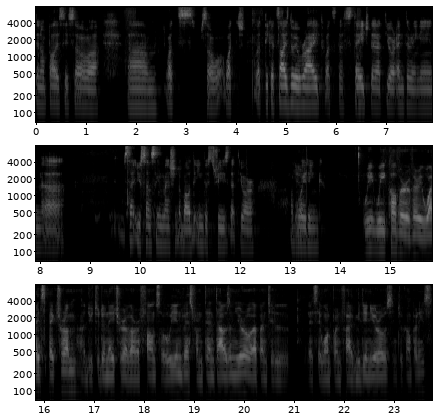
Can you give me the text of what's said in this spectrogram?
you know policy? So uh, um, what's so what what ticket size do you write? What's the stage that you're entering in? Uh, you something mentioned about the industries that you're avoiding. Yeah. We, we cover a very wide spectrum uh, due to the nature of our fund. So we invest from 10,000 euro up until, let's say, 1.5 million euros into companies.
